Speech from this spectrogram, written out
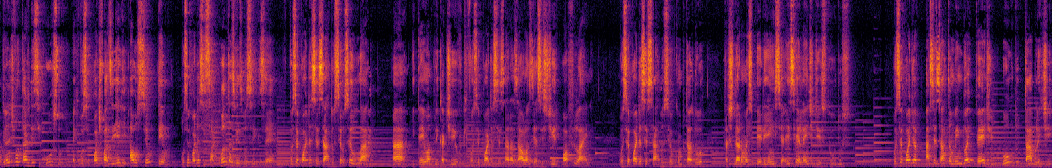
Grande vantagem desse curso é que você pode fazer ele ao seu tempo. Você pode acessar quantas vezes você quiser. Você pode acessar do seu celular. Ah, e tem um aplicativo que você pode acessar as aulas e assistir offline. Você pode acessar do seu computador para te dar uma experiência excelente de estudos. Você pode acessar também do iPad ou do tablet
